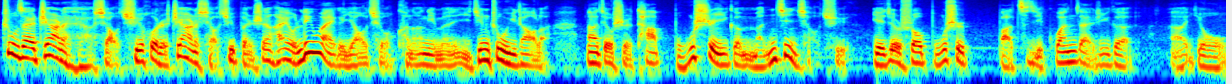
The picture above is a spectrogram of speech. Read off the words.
住在这样的小小区或者这样的小区本身还有另外一个要求，可能你们已经注意到了，那就是它不是一个门禁小区。也就是说，不是把自己关在一个啊有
